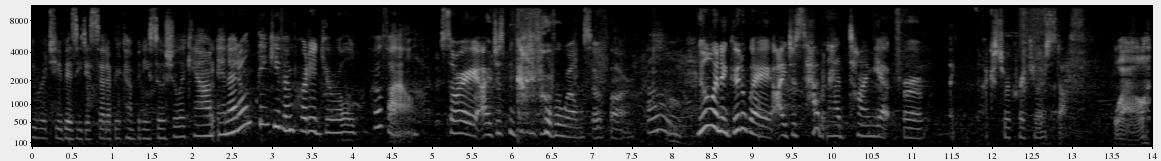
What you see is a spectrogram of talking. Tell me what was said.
you were too busy to set up your company's social account, and I don't think you've imported your old profile. Sorry, I've just been kind of overwhelmed so far. Oh. No, in a good way. I just haven't had time yet for like extracurricular stuff. Wow.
